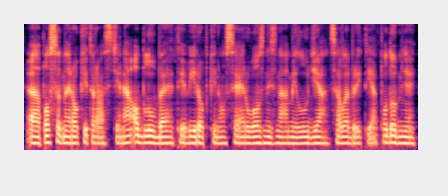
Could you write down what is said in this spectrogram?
E, posledné roky to rastie na oblúbe, tie výrobky nosia rôzni známi ľudia, celebrity a podobne,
